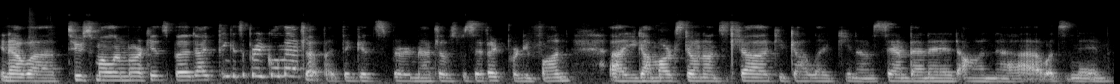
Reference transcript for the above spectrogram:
You know, uh, two smaller markets, but I think it's a pretty cool matchup. I think it's very matchup specific, pretty fun. Uh, you got Mark Stone on Tkachuk. You've got like you know Sam Bennett on uh, what's his name,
